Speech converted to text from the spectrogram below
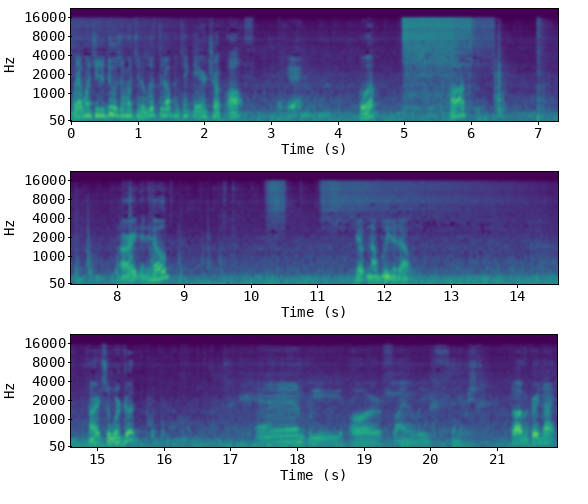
What I want you to do is I want you to lift it up and take the air chuck off. Okay. Go up, off. All right, it held. Yep, now bleed it out. All right, so we're good. And we are finally finished. Y'all have a great night.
